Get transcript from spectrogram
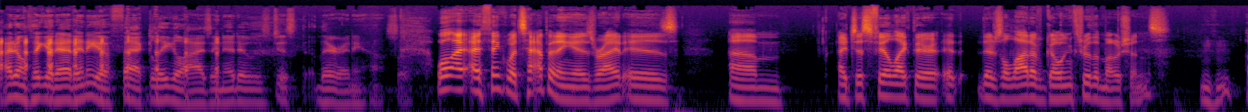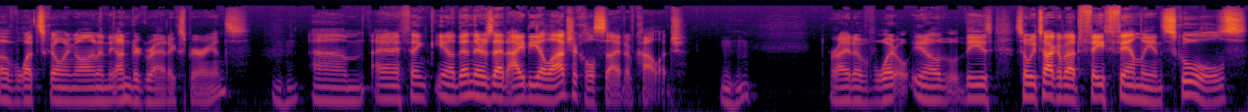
I don't think it had any effect legalizing it. It was just there anyhow. So Well, I, I think what's happening is right is, um, I just feel like there it, there's a lot of going through the motions of what's going on in the undergrad experience, um, and I think you know then there's that ideological side of college, right? Of what you know these. So we talk about faith, family, and schools,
